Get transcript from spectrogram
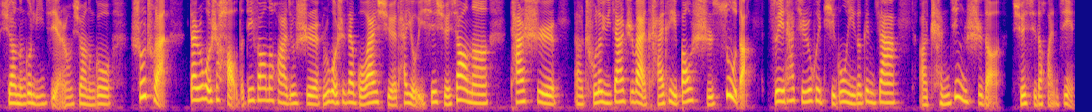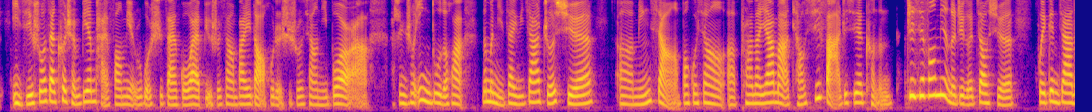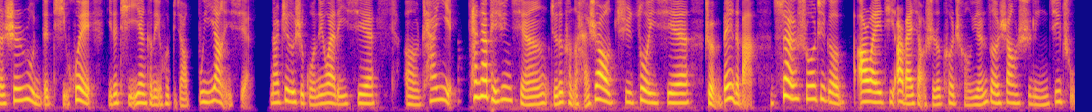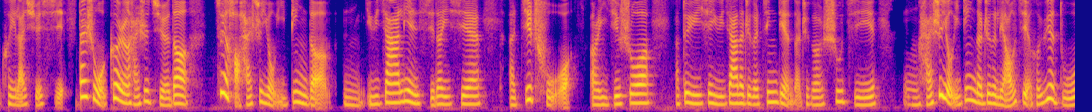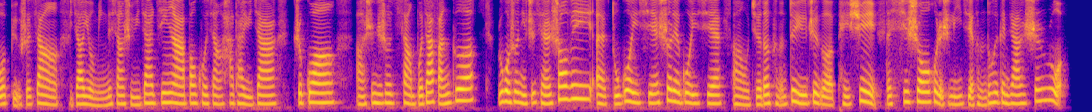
需要能够理解，然后需要能够说出来。但如果是好的地方的话，就是如果是在国外学，它有一些学校呢，它是呃除了瑜伽之外还可以包食宿的，所以它其实会提供一个更加呃沉浸式的。学习的环境，以及说在课程编排方面，如果是在国外，比如说像巴厘岛，或者是说像尼泊尔啊，甚至说印度的话，那么你在瑜伽哲学、呃冥想，包括像呃 pranayama 调息法这些，可能这些方面的这个教学会更加的深入，你的体会、你的体验可能也会比较不一样一些。那这个是国内外的一些嗯差异。参加培训前，觉得可能还是要去做一些准备的吧。虽然说这个 RYT 二百小时的课程原则上是零基础可以来学习，但是我个人还是觉得最好还是有一定的嗯瑜伽练习的一些呃基础，呃以及说啊对于一些瑜伽的这个经典的这个书籍。嗯，还是有一定的这个了解和阅读，比如说像比较有名的，像是瑜伽经啊，包括像哈他瑜伽之光啊，甚至说像博家梵歌。如果说你之前稍微呃读过一些，涉猎过一些，嗯，我觉得可能对于这个培训的吸收或者是理解，可能都会更加的深入。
